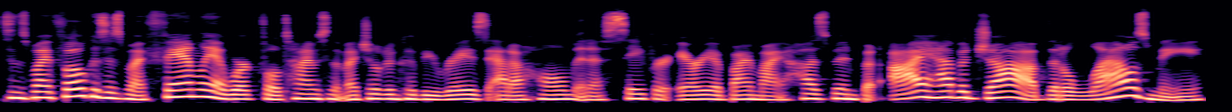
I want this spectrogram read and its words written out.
Since my focus is my family, I work full time so that my children could be raised at a home in a safer area by my husband, but I have a job that allows me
